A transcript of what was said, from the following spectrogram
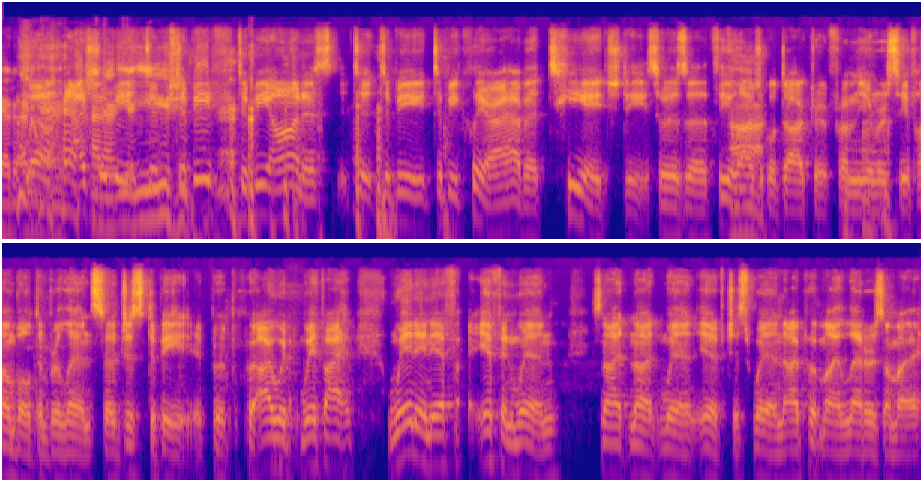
I, well, I, should be, to, to, be to be honest, to, to be to be clear, I have a THD, so it's a theological uh, doctorate from the University of Humboldt in Berlin. So just to be, I would if I when and if if and when it's not not when if just when I put my letters on my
